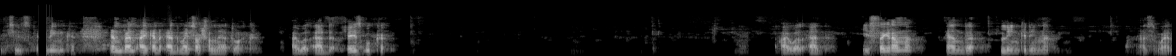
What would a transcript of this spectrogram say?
which is the link. And then I can add my social network. I will add Facebook. I will add Instagram and LinkedIn as well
